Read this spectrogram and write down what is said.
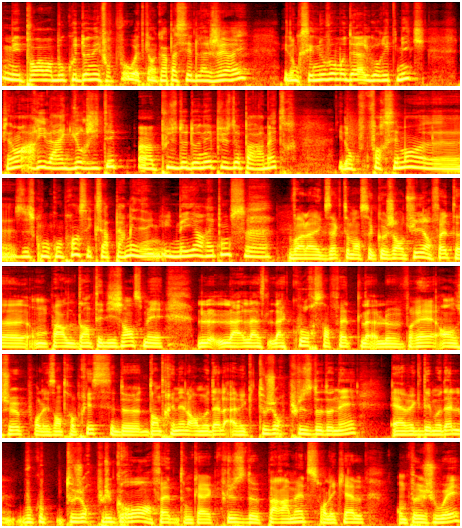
mais pour avoir beaucoup de données, il faut, faut être en capacité de la gérer. Et donc ces nouveaux modèles algorithmiques, finalement, arrivent à ingurgiter euh, plus de données, plus de paramètres. Et donc forcément, euh, de ce qu'on comprend, c'est que ça permet une, meilleure réponse. euh. Voilà, exactement. C'est qu'aujourd'hui, en fait, euh, on parle d'intelligence, mais la, la, la course, en fait, la- le vrai enjeu pour les entreprises, c'est de- d'entraîner leur modèle avec toujours plus de données et avec des modèles beaucoup toujours plus gros, en fait, donc avec plus de paramètres sur lesquels on peut jouer.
